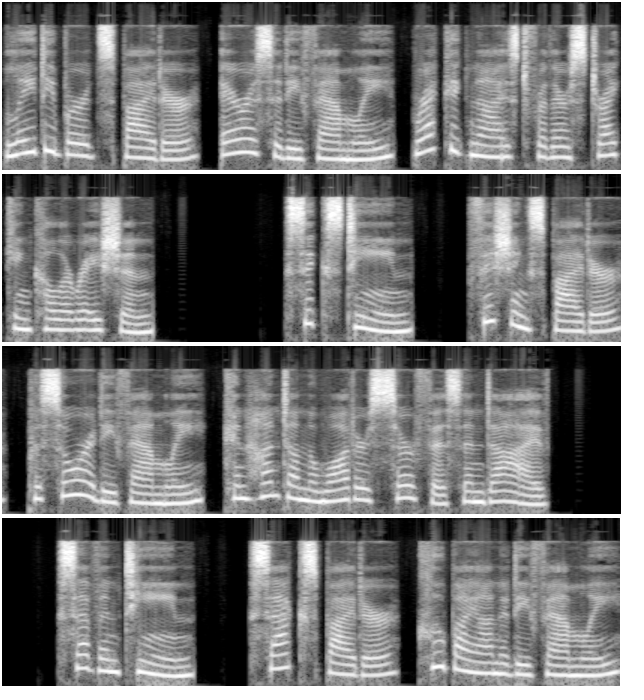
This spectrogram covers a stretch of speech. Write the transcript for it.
Ladybird spider, Eresidae family, recognized for their striking coloration. 16. Fishing spider, Pisauridae family, can hunt on the water's surface and dive. 17. Sac spider, Clubionidae family,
